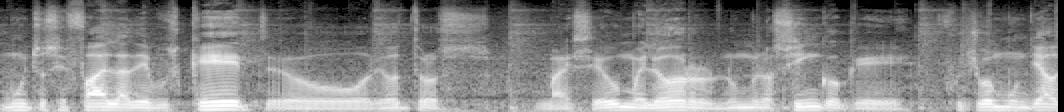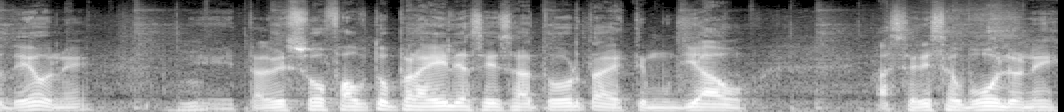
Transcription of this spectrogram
muito se fala de Busquets ou de outros, mas é o melhor número 5 que o futebol mundial deu, né? Eh, talvez só faltou para ele fazer essa torta este mundial, fazer esse bolo, né?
